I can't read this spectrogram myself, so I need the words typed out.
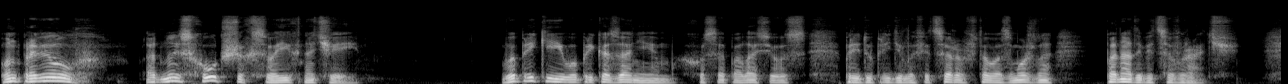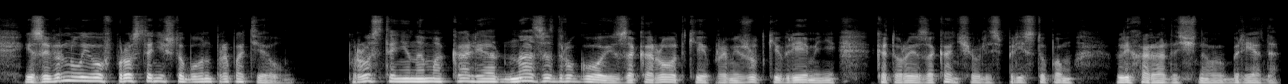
Он провел одну из худших своих ночей. Вопреки его приказаниям, Хосе Паласиос предупредил офицеров, что, возможно, понадобится врач, и завернул его в простыни, чтобы он пропотел. Простыни намокали одна за другой за короткие промежутки времени, которые заканчивались приступом лихорадочного бреда.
